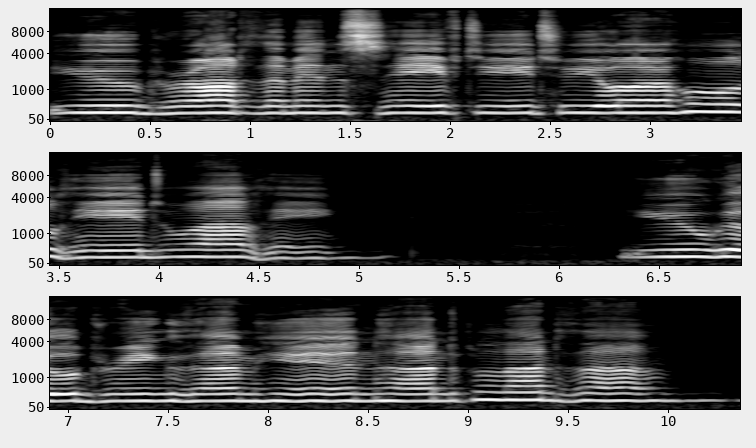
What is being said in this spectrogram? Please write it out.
You brought them in safety to your holy dwelling. You will bring them in and plant them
